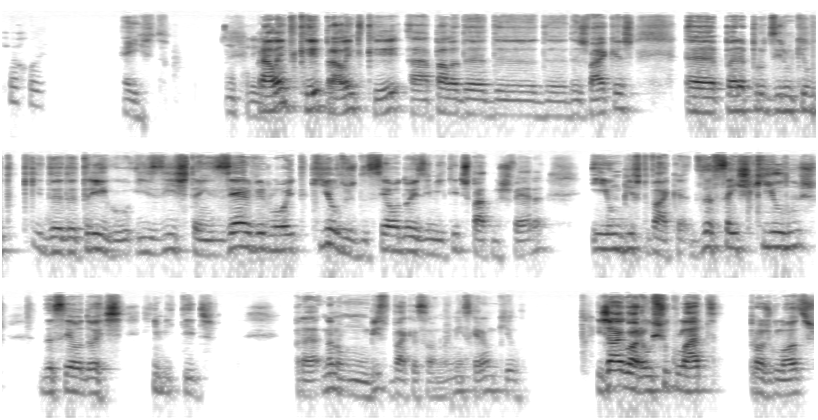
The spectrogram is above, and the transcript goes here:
Que horror. É isto. Para além de que, para além de que a pala de, de, de, das vacas, uh, para produzir um quilo de, trigo existem 0,8 quilos de CO2 emitidos para a atmosfera e um bife de vaca 16 quilos de CO2 emitidos. Para, não, não, um bife de vaca só, não é nem sequer é um quilo. E já agora, o chocolate, para os golosos,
